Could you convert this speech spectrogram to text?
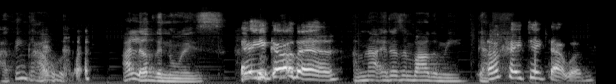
I think I would. I love the noise. There you go then. I'm not. It doesn't bother me. Yeah. Okay, take that one.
